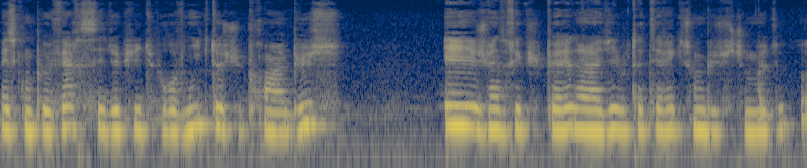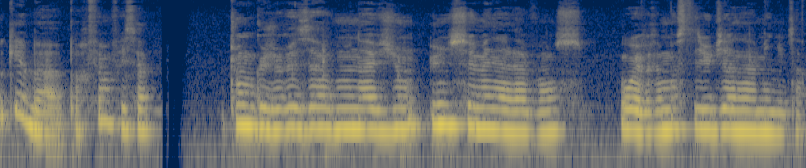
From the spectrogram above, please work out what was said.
Mais ce qu'on peut faire, c'est depuis Dubrovnik, toi, tu prends un bus. Et je viens te récupérer dans la ville où tu atterris avec ton bus. Je te mode, ok, bah parfait, on fait ça. Donc je réserve mon avion une semaine à l'avance. Ouais, vraiment c'était du dernière minute. Hein.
